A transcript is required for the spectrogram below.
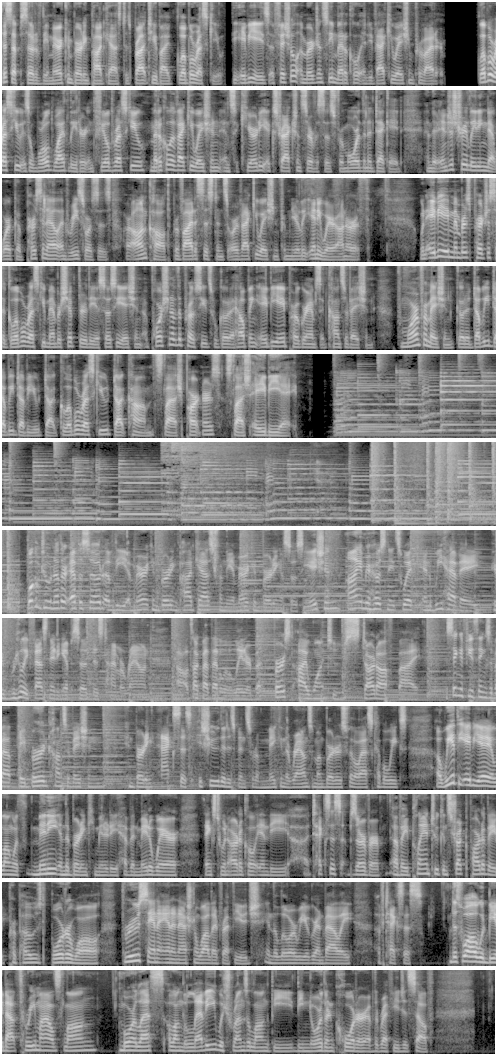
This episode of the American Birding Podcast is brought to you by Global Rescue, the ABA's official emergency medical and evacuation provider. Global Rescue is a worldwide leader in field rescue, medical evacuation, and security extraction services for more than a decade, and their industry leading network of personnel and resources are on call to provide assistance or evacuation from nearly anywhere on Earth. When ABA members purchase a Global Rescue membership through the association, a portion of the proceeds will go to helping ABA programs and conservation. For more information, go to www.globalrescue.com slash partners slash ABA. Welcome to another episode of the American Birding Podcast from the American Birding Association. I am your host, Nate Swick, and we have a, a really fascinating episode this time around. Uh, I'll talk about that a little later, but first, I want to start off by saying a few things about a bird conservation and birding access issue that has been sort of making the rounds among birders for the last couple weeks. Uh, we at the ABA, along with many in the birding community, have been made aware, thanks to an article in the uh, Texas Observer, of a plan to construct part of a proposed border wall through Santa Ana National Wildlife Refuge in the lower Rio Grande Valley of Texas. This wall would be about three miles long, more or less, along the levee, which runs along the, the northern quarter of the refuge itself.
